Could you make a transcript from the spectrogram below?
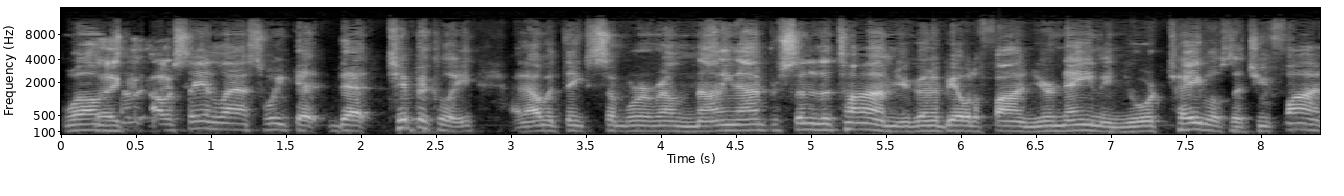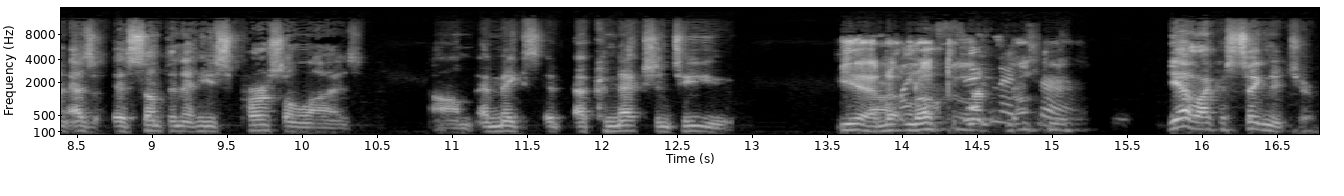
Well, Like- I was saying last week that that typically, and I would think somewhere around ninety nine percent of the time, you're going to be able to find your name in your tables that you find as as something that he's personalized um, and makes a connection to you. Yeah, not, Like not a to, not to. Yeah, like a signature.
